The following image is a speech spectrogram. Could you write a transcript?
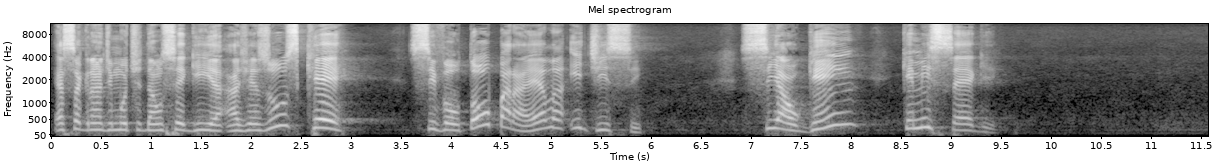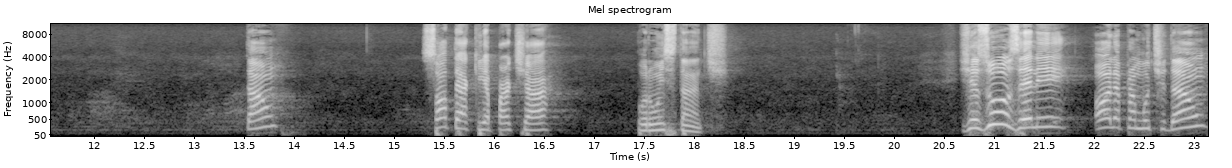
Essa grande multidão seguia a Jesus, que se voltou para ela e disse: Se alguém que me segue. Então, só até aqui a parte A por um instante. Jesus, ele olha para a multidão,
